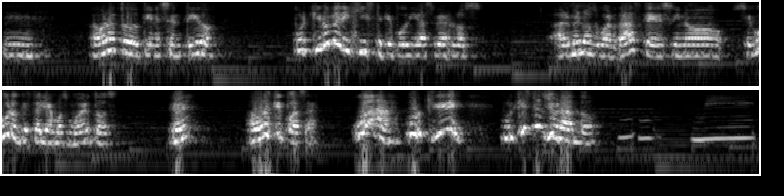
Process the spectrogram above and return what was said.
Mm, ahora todo tiene sentido. ¿Por qué no me dijiste que podías verlos? Al menos guardaste, si no, seguro que estaríamos muertos. ¿Eh? ¿Ahora qué pasa? ¡Guau! ¿Por qué? ¿Por qué estás llorando? ¿Mi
